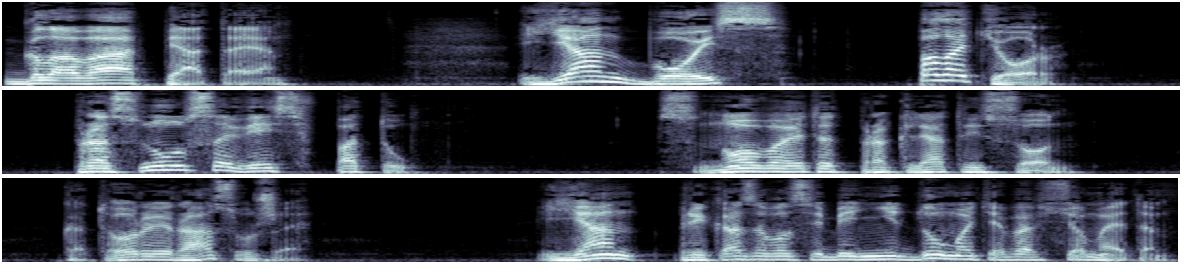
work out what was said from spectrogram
Глава пятая. Ян Бойс, полотер, проснулся весь в поту. Снова этот проклятый сон. Который раз уже. Ян приказывал себе не думать обо всем этом.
